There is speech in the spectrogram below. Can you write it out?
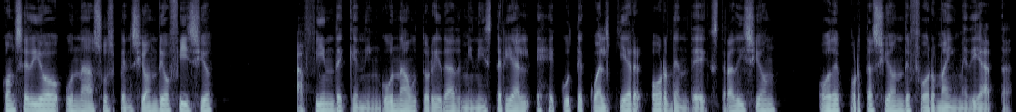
concedió una suspensión de oficio a fin de que ninguna autoridad ministerial ejecute cualquier orden de extradición o deportación de forma inmediata.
